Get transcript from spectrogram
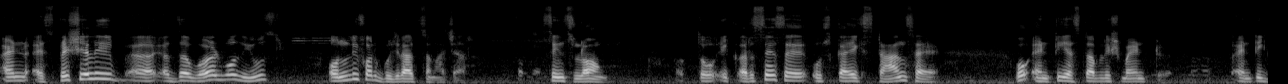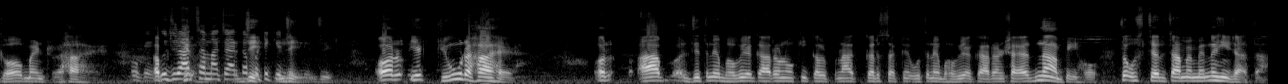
and specially the word was use only for Gujarat Samachar since long तो एक अरसे से उसका एक स्टांस है वो एंटी एस्टेब्लिशमेंट एंटी गवर्नमेंट रहा है। ओके अब गुजरात समाचार का जी, जी जी। और ये क्यों रहा है? और आप जितने भव्य कारणों की कल्पना कर सकें उतने भव्य कारण शायद ना भी हो तो उस चर्चा में मैं नहीं जाता।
